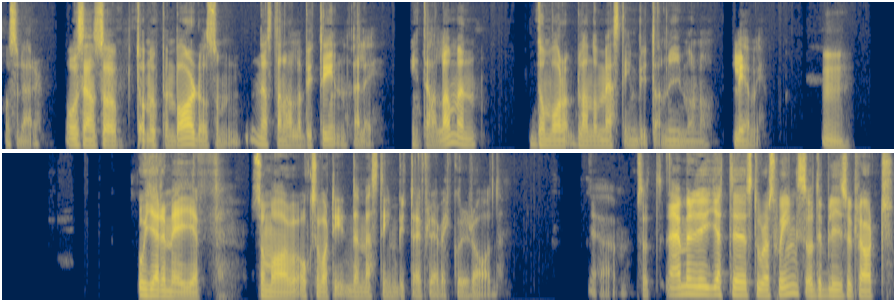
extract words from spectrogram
och sådär. Och sen så de uppenbar då som nästan alla bytte in, eller inte alla, men de var bland de mest inbytta, Nyman och Levi. Mm. Och Jeremejeff som har också varit in, den mest inbytta i flera veckor i rad. Ja, så att, nej, men det är jättestora swings och det blir såklart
